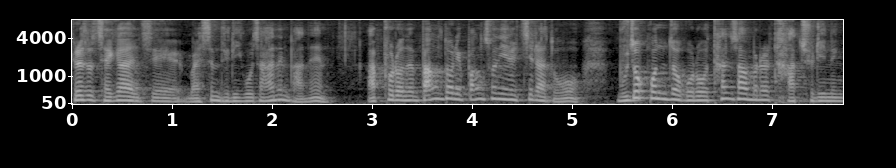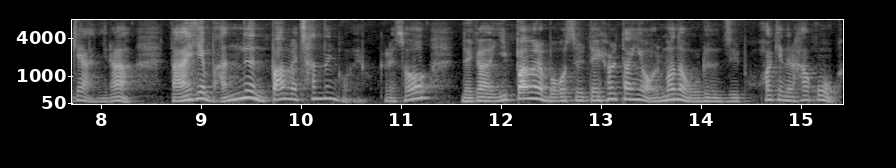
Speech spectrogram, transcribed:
그래서 제가 이제 말씀드리고자 하는 바는 앞으로는 빵돌이 빵순이일지라도 무조건적으로 탄수화물을 다 줄이는 게 아니라 나에게 맞는 빵을 찾는 거예요. 그래서 내가 이 빵을 먹었을 때 혈당이 얼마나 오르는지 확인을 하고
